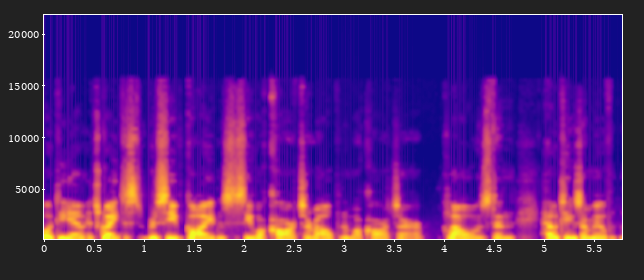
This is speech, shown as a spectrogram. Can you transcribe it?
But the uh, it's great to receive guidance to see what courts are open and what courts are closed and how things are moving.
